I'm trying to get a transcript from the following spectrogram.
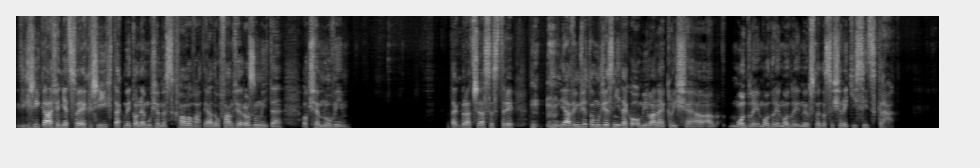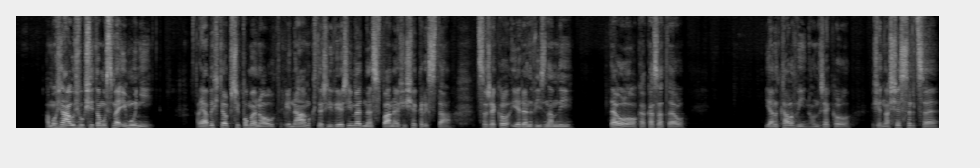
Když říká, že něco je hřích, tak my to nemůžeme schvalovat. Já doufám, že rozumíte, o čem mluvím. Tak bratři a sestry, já vím, že to může znít jako omílané kliše a, a modly, modly, modly. My už jsme to slyšeli tisíckrát. A možná už vůči tomu jsme imunní. Ale já bych chtěl připomenout i nám, kteří věříme dnes v Pána Ježíše Krista, co řekl jeden významný teolog a kazatel, Jan Kalvín. On řekl, že naše srdce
